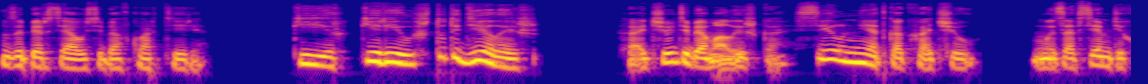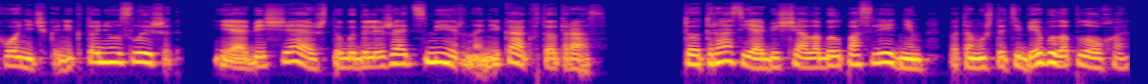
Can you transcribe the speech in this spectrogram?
заперся у себя в квартире. «Кир, Кирилл, что ты делаешь?» «Хочу тебя, малышка. Сил нет, как хочу. Мы совсем тихонечко, никто не услышит. Я обещаю, чтобы долежать смирно, не как в тот раз». «Тот раз, я обещала, был последним, потому что тебе было плохо.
